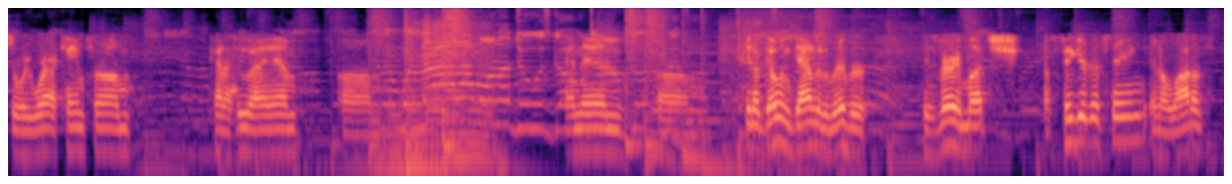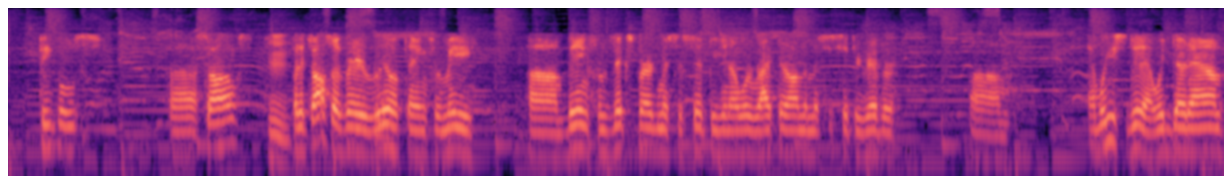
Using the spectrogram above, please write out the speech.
story, where I came from, kind of who I am. Um, and then, um, you know, going down to the river is very much a figurative thing in a lot of people's uh, songs, Hmm. but it's also a very real thing for me. Um, being from Vicksburg, Mississippi, you know, we're right there on the Mississippi River, um, and we used to do that. We'd go down,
